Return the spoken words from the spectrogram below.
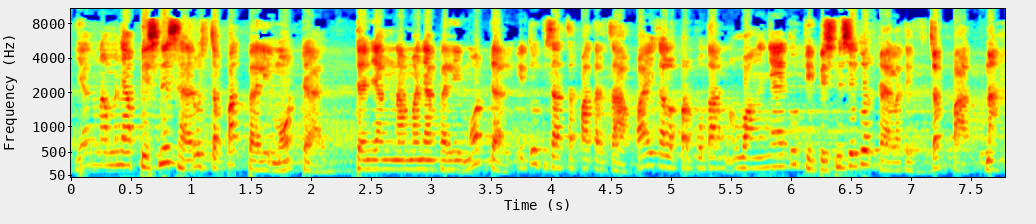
Yang namanya bisnis harus cepat balik modal. Dan yang namanya balik modal itu bisa cepat tercapai kalau perputaran uangnya itu di bisnis itu relatif cepat. Nah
